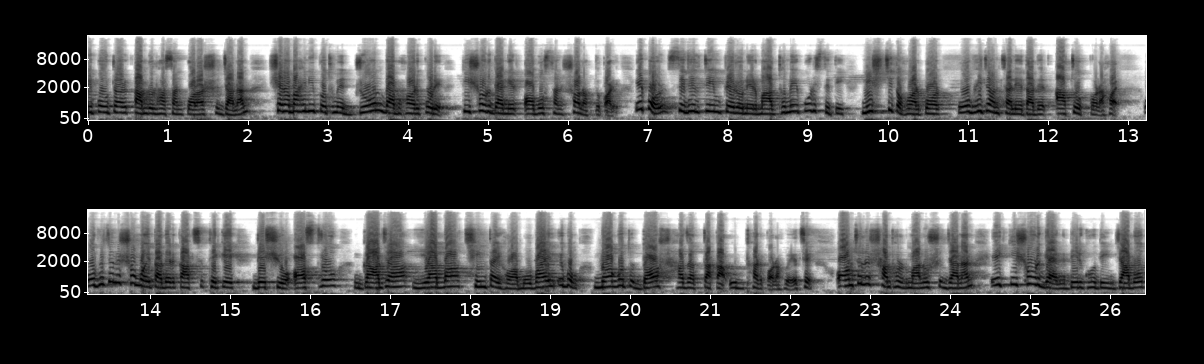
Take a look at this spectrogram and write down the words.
রিপোর্টার কামরুল হাসান পলাশ জানান, সেনাবাহিনী প্রথমে ড্রোন ব্যবহার করে কিশোর গ্যাংয়ের অবস্থান শনাক্ত করে। এরপর সিভিল টিম প্রেরণের মাধ্যমে পরিস্থিতি নিশ্চিত হওয়ার পর অভিযান চালিয়ে তাদের আটক করা হয়। অভিযানের সময় তাদের কাছ থেকে দেশীয় অস্ত্র, গাঁজা, ইয়াবা, ছিনতাই হওয়া মোবাইল এবং নগদ দশ হাজার টাকা উদ্ধার করা হয়েছে। অঞ্চলের সাধারণ মানুষ জানান, এই কিশোর গ্যাং দীর্ঘদিন যাবৎ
